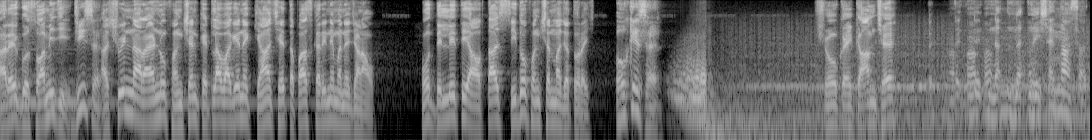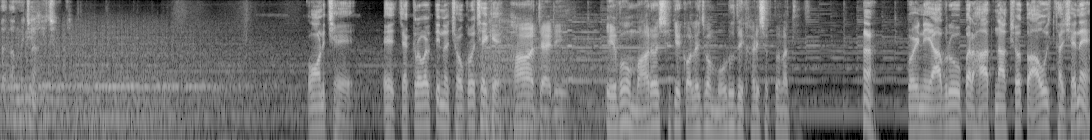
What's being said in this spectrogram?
અરે ગોસ્વામીજી જી સર. અશ્વિન નારાયણનું ફંક્શન કેટલા વાગે ને ક્યાં છે તપાસ કરીને મને જણાવો. હું દિલ્હીથી આવતા જ સીધો ફંક્શનમાં જતો રહીશ. ઓકે સર શું કંઈ કામ છે? નહીં સાહેબ. ના સર અમે જઈએ છીએ. કોણ છે? એ ચક્રવર્તીનો છોકરો છે કે? હા ડેડી. એવો મારો છે કે કોલેજમાં મોઢું દેખાડી શકતો નથી. હં, કોઈની આબરૂ ઉપર હાથ નાખશો તો આવું જ થશે ને?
